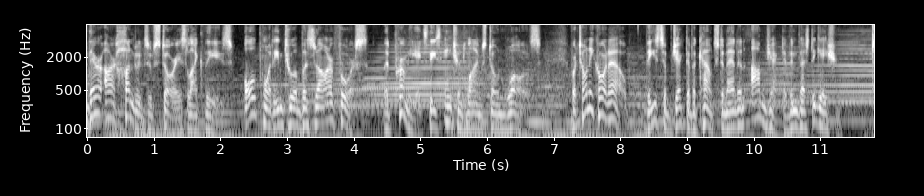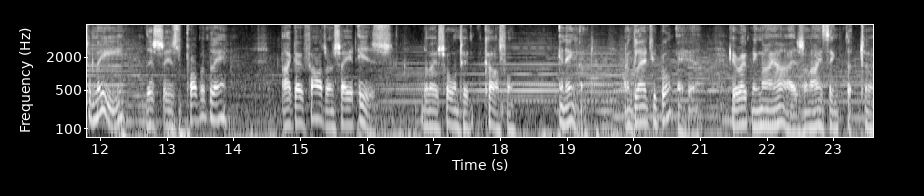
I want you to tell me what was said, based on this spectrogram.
There are hundreds of stories like these, all pointing to a bizarre force that permeates these ancient limestone walls. For Tony Cornell, these subjective accounts demand an objective investigation. To me, this is probably, I go farther and say it is, the most haunted castle in England. I'm glad you brought me here. You're opening my eyes, and I think that uh,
